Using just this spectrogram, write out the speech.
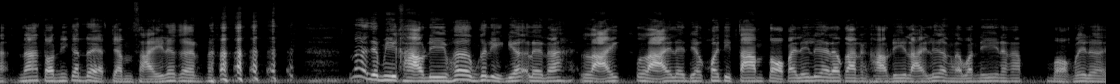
นะนะตอนนี้ก็แดดแจ่มใสเหลือเกิน น่าจะมีข่าวดีเพิ่มขึ้นอีกเยอะเลยนะ หลายหลายเลยเดี๋ยวคอยติดตามต่อไปเรื่อยๆแล้วกันข่าวดีหลายเรื่องแล้ววันนี้นะครับ บอกเลยเลย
